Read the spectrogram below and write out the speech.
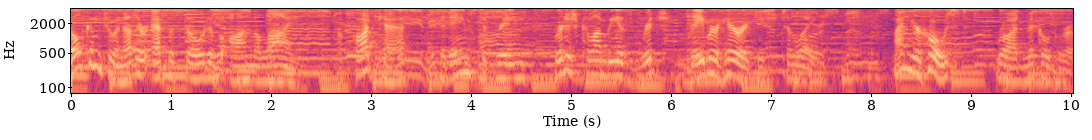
Welcome to another episode of On the Line, a podcast that aims to bring British Columbia's rich labor heritage to life. I'm your host, Rod Mickleburgh.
